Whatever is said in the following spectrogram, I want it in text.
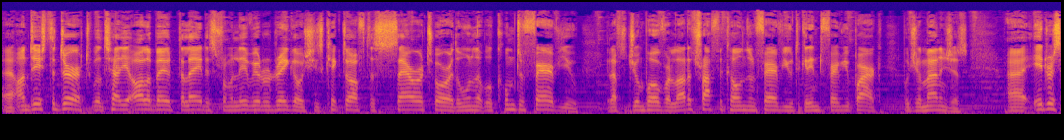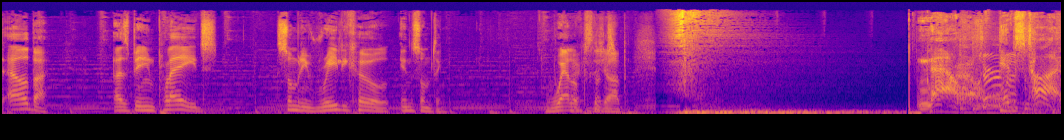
Uh, on Dish the Dirt, we'll tell you all about the latest from Olivia Rodrigo. She's kicked off the Sour Tour, the one that will come to Fairview. You'll have to jump over a lot of traffic cones in Fairview to get into Fairview Park, but you'll manage it. Uh, Idris Elba has been played somebody really cool in something. Well up to the job. Now it's time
